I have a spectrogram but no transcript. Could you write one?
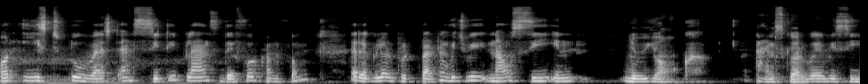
or east to west and city plans therefore confirm a regular grid pattern which we now see in new york times square where we see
